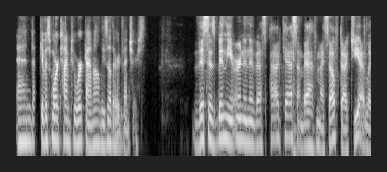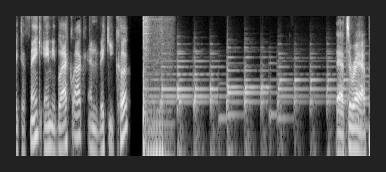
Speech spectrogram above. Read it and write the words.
and give us more time to work on all these other adventures. This has been the Earn and Invest podcast. On behalf of myself, Doc G, I'd like to thank Amy Blacklock and Vicki Cook. That's a wrap.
